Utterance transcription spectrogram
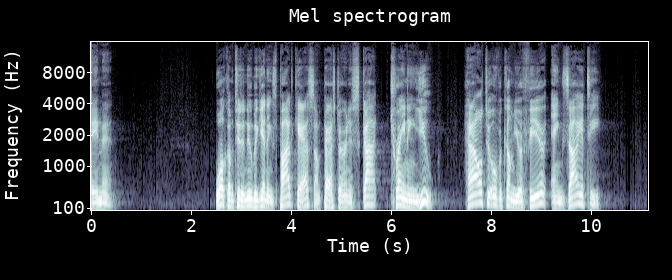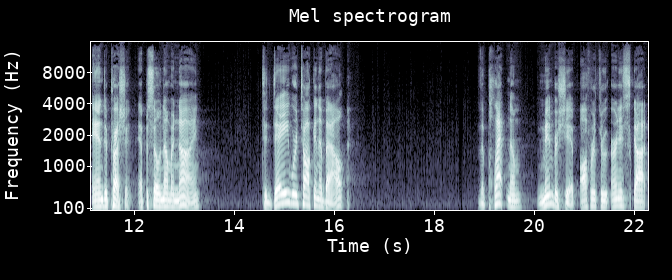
Amen. Welcome to the New Beginnings Podcast. I'm Pastor Ernest Scott, training you how to overcome your fear, anxiety, and depression. Episode number nine. Today we're talking about the Platinum membership offered through Ernest Scott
